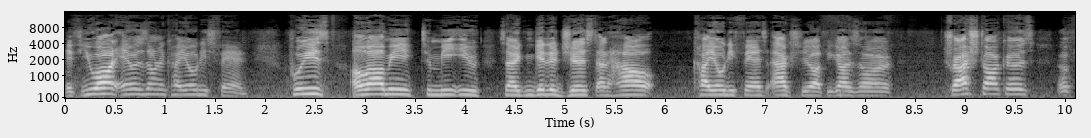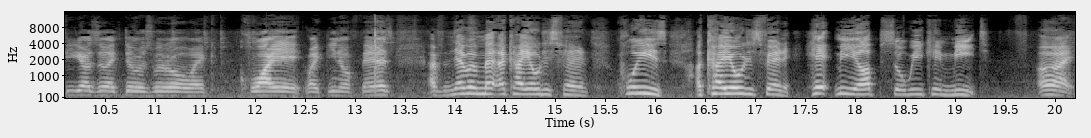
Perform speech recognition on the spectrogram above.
If you are an Arizona Coyotes fan, please allow me to meet you so I can get a gist on how Coyote fans actually are. If you guys are trash talkers, or if you guys are like those little like quiet like you know fans. I've never met a Coyotes fan. Please, a Coyotes fan, hit me up so we can meet. All right,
